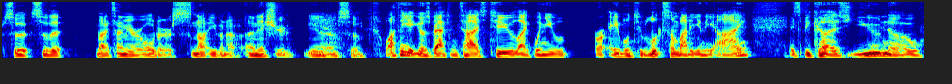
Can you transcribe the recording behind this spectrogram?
so so that by the time you're older, it's not even a, an issue. You know, so Well, I think it goes back and ties to like when you are able to look somebody in the eye, it's because you know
